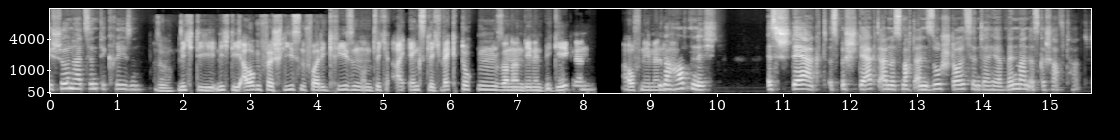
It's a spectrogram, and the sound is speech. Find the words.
Die Schönheit sind die Krisen. Also nicht die, nicht die Augen verschließen vor den Krisen und sich ängstlich wegducken, sondern denen begegnen, aufnehmen. Überhaupt nicht. Es stärkt, es bestärkt einen, es macht einen so stolz hinterher, wenn man es geschafft hat.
